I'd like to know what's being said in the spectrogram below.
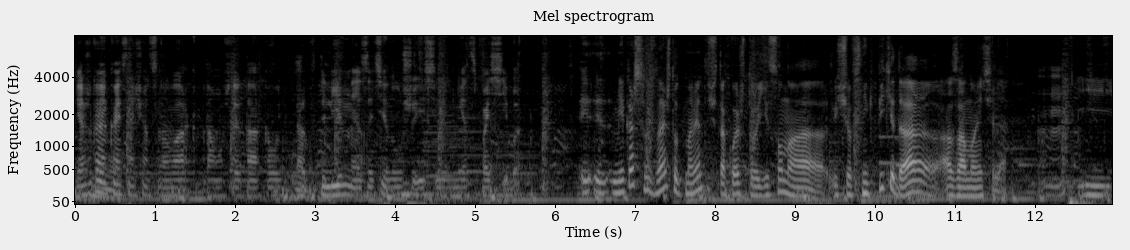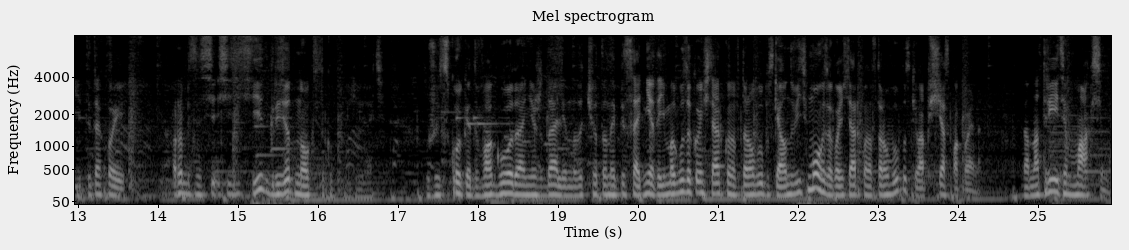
Я ожидаю, наконец начнется новая арка, потому что это арка уже Да. длинная, затянувшаяся. Нет, спасибо. И- и мне кажется, знаешь, тут момент еще такой, что Ясона еще в сникпике, да, а заанонсили. Мгм. И ты такой, Робинсон си- си- сидит, грызет ногти, такой, уже сколько, два года они ждали, надо что-то написать. Нет, я не могу закончить арку на втором выпуске, а он ведь мог закончить арку на втором выпуске вообще спокойно. Там на третьем максимум.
